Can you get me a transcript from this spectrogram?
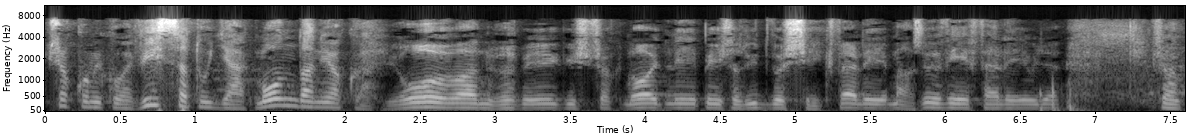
és akkor, mikor vissza tudják mondani, akkor jól van, mégiscsak nagy lépés az üdvösség felé, már az övé felé, ugye. És, a...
